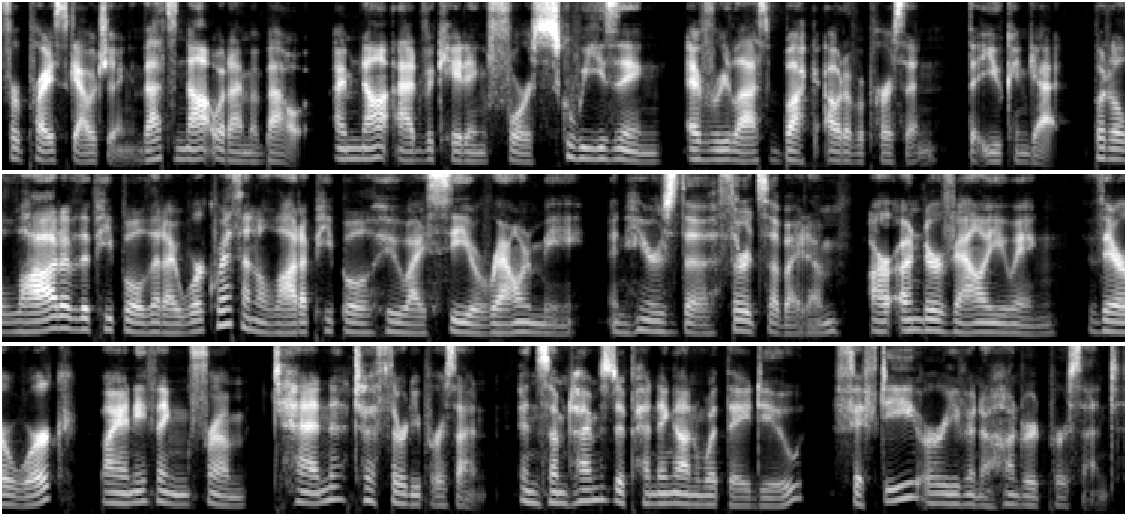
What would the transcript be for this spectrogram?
for price gouging. That's not what I'm about. I'm not advocating for squeezing every last buck out of a person that you can get. But a lot of the people that I work with and a lot of people who I see around me, and here's the third sub item, are undervaluing their work by anything from 10 to 30%. And sometimes, depending on what they do, 50 or even 100%.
